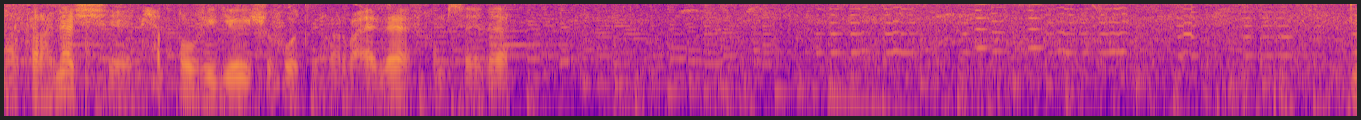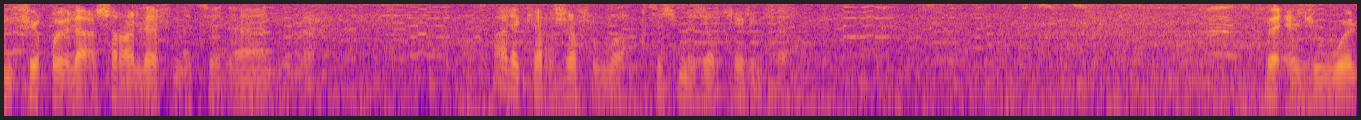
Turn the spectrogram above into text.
ما كرهناش نحطوا فيديو يشوفوه 4000 5000 نفيقوا على 10000 مثلا ولا كنرجع في الله وقتاش ما جا الخير ينفع باع جوال.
